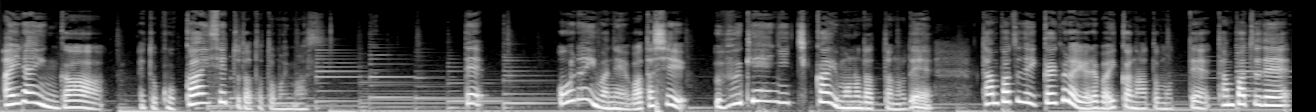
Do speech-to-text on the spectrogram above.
アイラインが、えっと、5回セットだったと思います。でオーラインはね私産毛に近いものだったので単発で1回くらいやればいいかなと思って単発で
